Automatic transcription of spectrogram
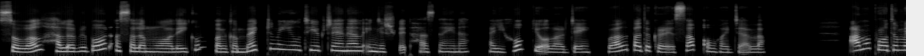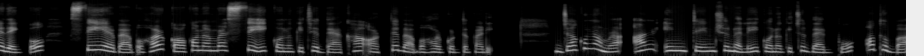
সো ওয়েল হ্যালো এভরিওয়ান আসসালামু আলাইকুম welcome back to my YouTube channel English with Hasnaina I hope you all are doing well by the grace of Allah আমরা প্রথমে দেখব সি এর ব্যবহার, কখন আমরা সি কোনো কিছু দেখা অর্থে ব্যবহার করতে পারি। যখন আমরা আনইনটেনশনালি কোনো কিছু দেখব অথবা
